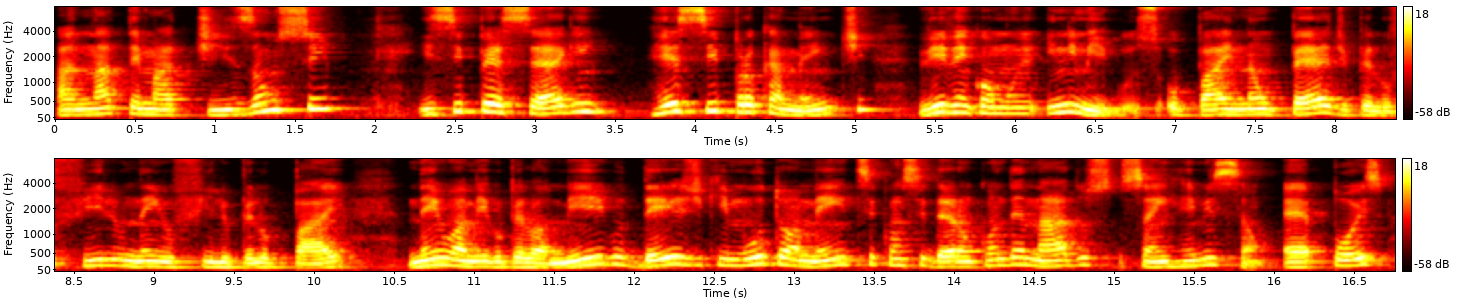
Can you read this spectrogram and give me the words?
anatematizam-se e se perseguem reciprocamente, vivem como inimigos. O pai não pede pelo filho, nem o filho pelo pai, nem o amigo pelo amigo, desde que mutuamente se consideram condenados sem remissão. É, pois,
